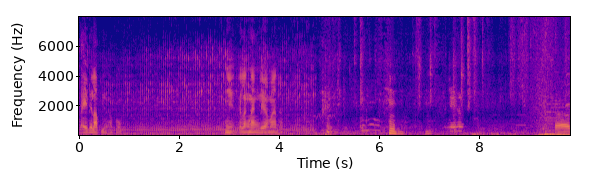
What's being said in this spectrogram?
ไหลไปรับอยู่นะครับผมนี่กำลังนั่งเรือมาครับเป็นไงครับ ครับ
